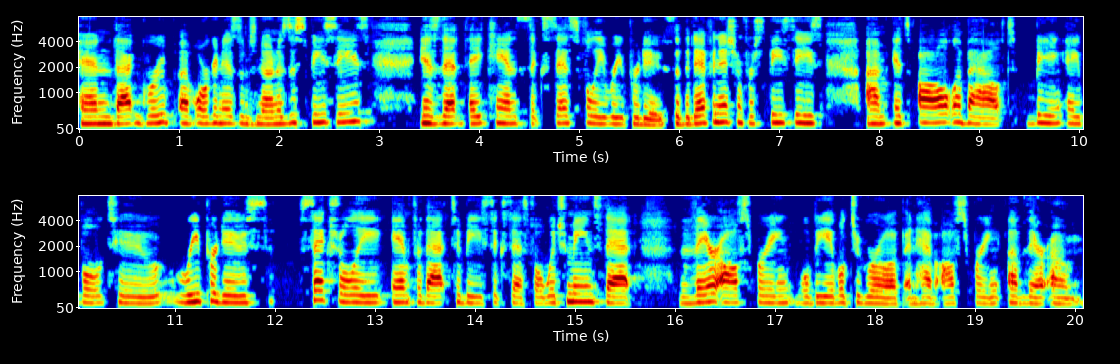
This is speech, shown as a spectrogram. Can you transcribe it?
and that group of organisms known as a species is that they can successfully reproduce. So the definition for species, um, it's all about being able to reproduce sexually and for that to be successful, which means that their offspring will be able to grow up and have offspring of their own.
